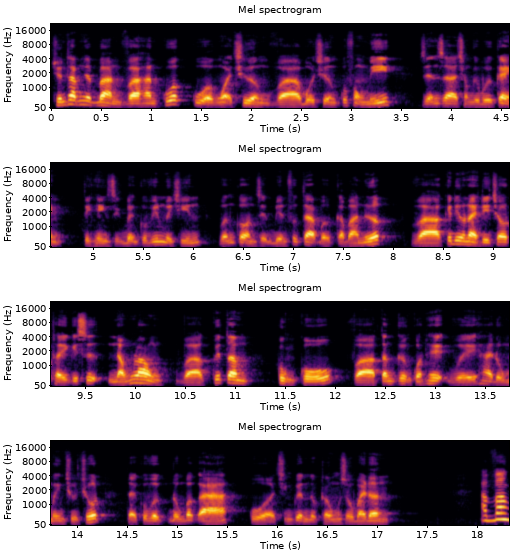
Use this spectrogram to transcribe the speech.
Chuyến thăm Nhật Bản và Hàn Quốc của Ngoại trưởng và Bộ trưởng Quốc phòng Mỹ diễn ra trong cái bối cảnh tình hình dịch bệnh COVID-19 vẫn còn diễn biến phức tạp ở cả ba nước. Và cái điều này thì cho thấy cái sự nóng lòng và quyết tâm củng cố và tăng cường quan hệ với hai đồng minh chủ chốt tại khu vực Đông Bắc Á của chính quyền Tổng thống Joe Biden. À, vâng,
